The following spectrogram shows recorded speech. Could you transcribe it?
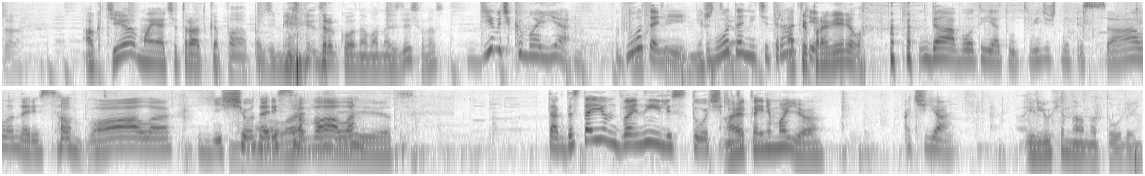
Да. А где моя тетрадка по подземелью драконам? Она здесь у нас? Девочка моя. Вот Ух ты, они, ништяк. вот они А ты тетрадки. проверил? Да, вот я тут, видишь, написала, нарисовала, еще нарисовала. Молодец. Так, достаем двойные листочки. А это теперь. не моя. А чья? Илюхина Анатолия.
